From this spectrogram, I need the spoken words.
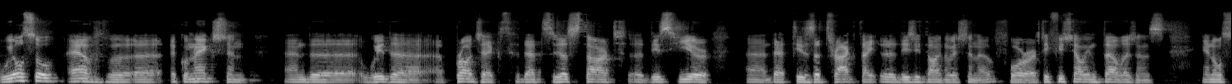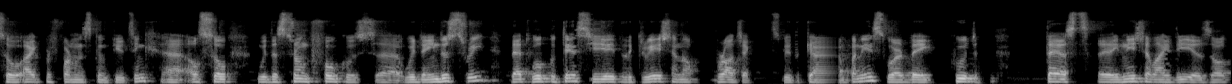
we also have a connection and uh, with a, a, project that just started uh, this year uh, that is Attract uh, Digital Innovation for artificial intelligence and also high performance computing, uh, also with a strong focus uh, with the industry that will potentiate the creation of projects with companies where they could test uh, initial ideas or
